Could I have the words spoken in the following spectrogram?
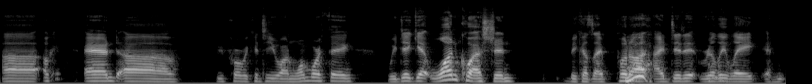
Basis. Uh, okay, and uh, before we continue on, one more thing. We did get one question because I put on. I did it really late and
